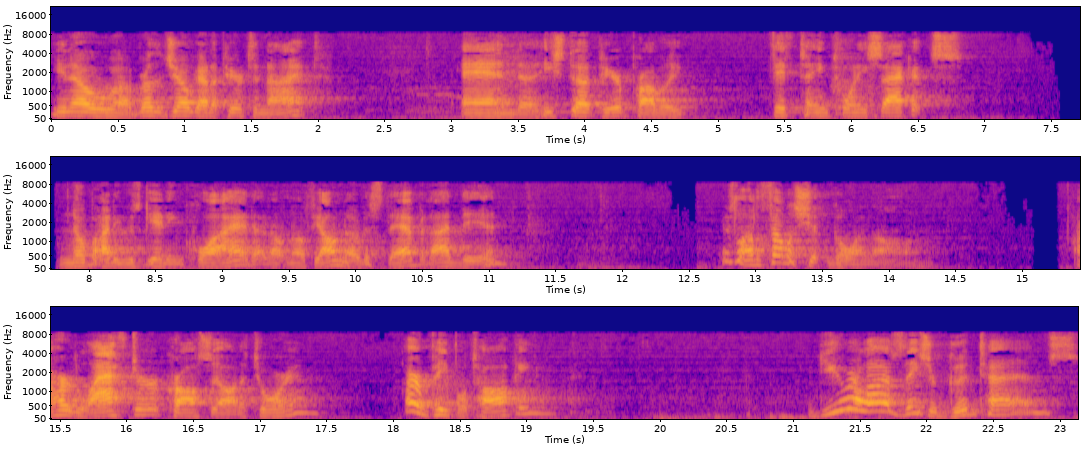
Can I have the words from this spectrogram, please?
You know, uh, Brother Joe got up here tonight, and uh, he stood up here probably 15, 20 seconds. Nobody was getting quiet. I don't know if y'all noticed that, but I did. There's a lot of fellowship going on. I heard laughter across the auditorium. I heard people talking. Do you realize these are good times?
